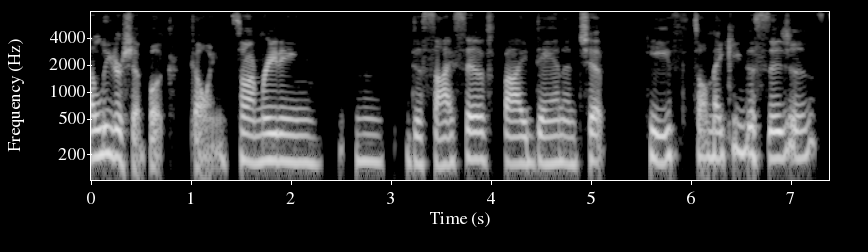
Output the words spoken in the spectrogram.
a leadership book going. So I'm reading mm, Decisive by Dan and Chip Heath. So I'm making decisions.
